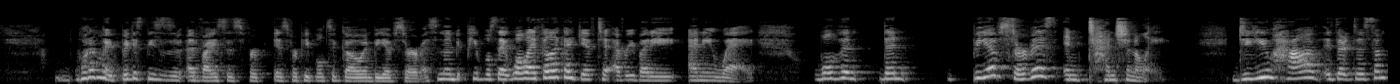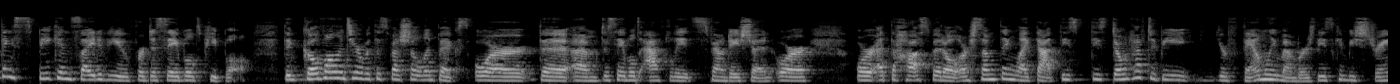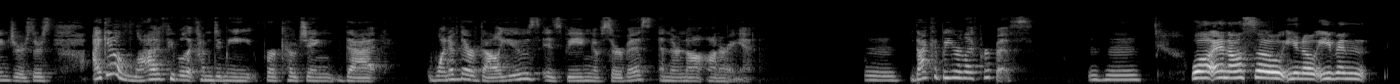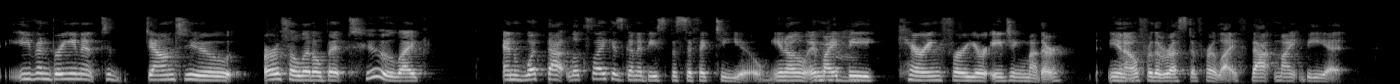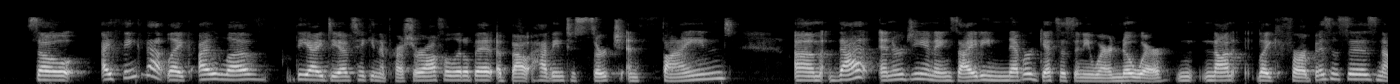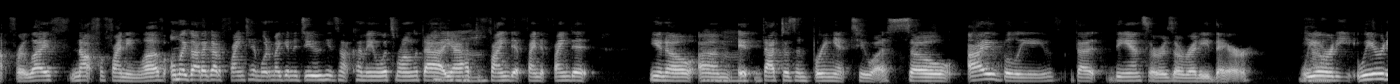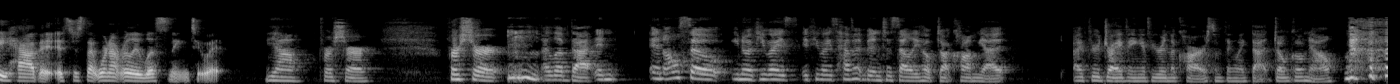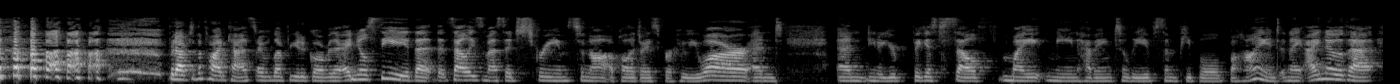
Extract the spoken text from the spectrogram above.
one of my biggest pieces of advice is for is for people to go and be of service. And then people say, "Well, I feel like I give to everybody anyway." Well, then then be of service intentionally. Do you have, is there, does something speak inside of you for disabled people? Then go volunteer with the Special Olympics or the um, Disabled Athletes Foundation or, or at the hospital or something like that. These, these don't have to be your family members. These can be strangers. There's, I get a lot of people that come to me for coaching that one of their values is being of service and they're not honoring it. Mm. That could be your life purpose. Mm-hmm. Well, and also, you know, even even bringing it to down to earth a little bit too, like, and what that looks like is going to be specific to you. You know, it mm-hmm. might be caring for your aging mother, you know, for the rest of her life. That might be it. So I think that like I love the idea of taking the pressure off a little bit about having to search and find um, that energy and anxiety never gets us anywhere, nowhere. N- not like for our businesses, not for life, not for finding love. Oh my God, I got to find him. What am I going to do? He's not coming. What's wrong with that? Mm-hmm. Yeah, I have to mm-hmm. find it, find it, find it. You know, um, mm-hmm. it, that doesn't bring it to us. So I believe that the answer is already there. Yeah. We already, we already have it. It's just that we're not really listening to it. Yeah, for sure. For sure. I love that. And and also, you know, if you guys if you guys haven't been to sallyhope.com yet, if you're driving, if you're in the car, or something like that, don't go now. but after the podcast, I would love for you to go over there and you'll see that that Sally's message screams to not apologize for who you are and and you know your biggest self might mean having to leave some people behind. And I, I know that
